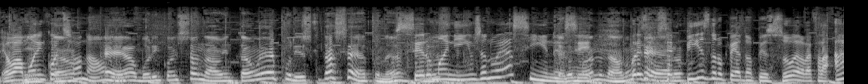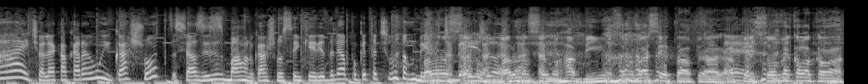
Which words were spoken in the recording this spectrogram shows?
é o amor então, incondicional. É, né? amor incondicional. Então é por isso que dá certo, né? O ser humaninho já não é assim, né? Ser humano não, não Por exemplo, quero. você pisa no pé de uma pessoa, ela vai falar, ai, te olha com a cara ruim. O cachorro, você às vezes esbarra no cachorro sem querer, dali a pouco ele tá te lambendo, balançando, te beijando. Balançando o rabinho, você não vai acertar a, a, é. a pessoa, vai colocar uma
